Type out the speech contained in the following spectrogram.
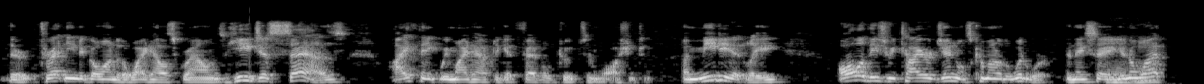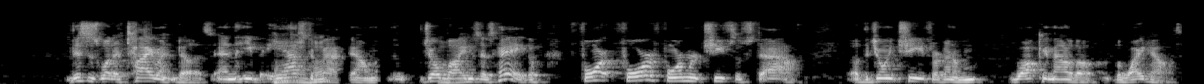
They're threatening to go onto the White House grounds. He just says, I think we might have to get federal troops in Washington. Immediately, all of these retired generals come out of the woodwork and they say, mm-hmm. you know mm-hmm. what? This is what a tyrant does. And he, he mm-hmm. has to mm-hmm. back down. Joe mm-hmm. Biden says, hey, the four, four former chiefs of staff of the Joint Chiefs are going to walk him out of the, the White House.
